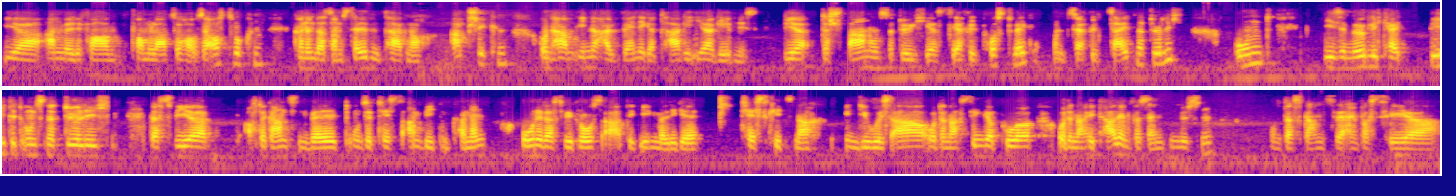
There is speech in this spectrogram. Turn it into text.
Ihr Anmeldeformular zu Hause ausdrucken, können das am selben Tag noch abschicken und haben innerhalb weniger Tage Ihr Ergebnis. Wir, das sparen uns natürlich hier sehr viel Postweg und sehr viel Zeit natürlich. Und diese Möglichkeit bietet uns natürlich, dass wir auf der ganzen Welt unsere Tests anbieten können, ohne dass wir großartig irgendwelche Testkits nach in die USA oder nach Singapur oder nach Italien versenden müssen und das Ganze einfach sehr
